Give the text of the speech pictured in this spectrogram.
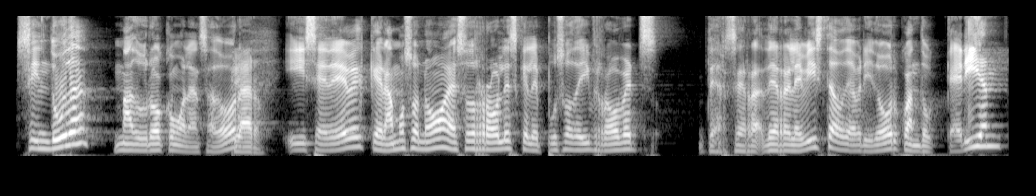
Sin duda, maduró como lanzador. Claro. Y se debe, queramos o no, a esos roles que le puso Dave Roberts de relevista o de abridor cuando querían.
